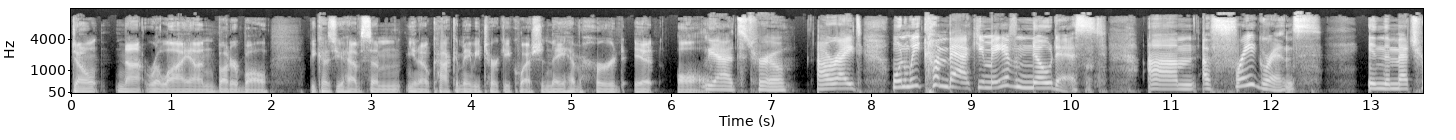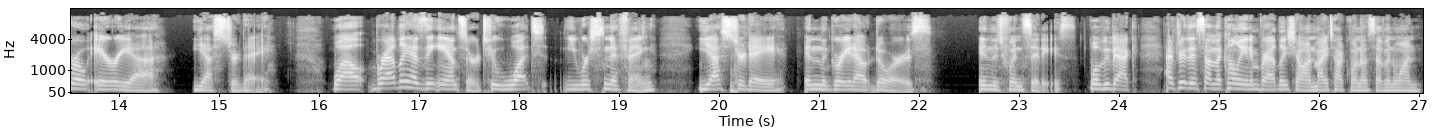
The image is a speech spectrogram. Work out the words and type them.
don't not rely on Butterball because you have some you know cockamamie turkey question. They have heard it all. Yeah, it's true. All right. When we come back, you may have noticed um, a fragrance in the metro area yesterday. Well, Bradley has the answer to what you were sniffing yesterday in the great outdoors in the Twin Cities. We'll be back after this on the Colleen and Bradley Show on My Talk 1071.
